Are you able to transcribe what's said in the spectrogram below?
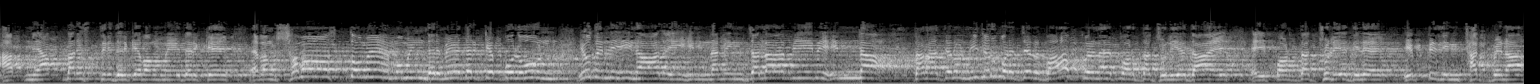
আপনি আপনার স্ত্রীদেরকে এবং মেয়েদেরকে এবং সমস্ত মেয়ে মোমিনদের মেয়েদেরকে বলুন তারা যেন নিজের উপরে জেল বাপ করে নেয়, পর্দা ঝুলিয়ে দেয়। এই পর্দা ঝুলিয়ে দিলে ইফটিজিং থাকবে না,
